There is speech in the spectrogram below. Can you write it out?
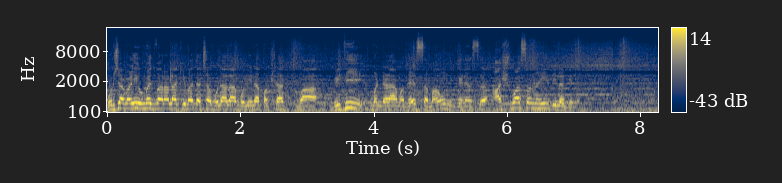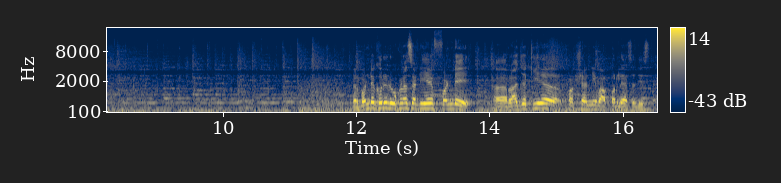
पुढच्या वेळी उमेदवाराला किंवा त्याच्या मुलाला मुलीला पक्षात वा विधी मंडळामध्ये सामावून घेण्याचं आश्वासनही दिलं गेलं. तर बंडखोरी रोखण्यासाठी हे फंडे राजकीय पक्षांनी वापरले असं दिसतंय.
